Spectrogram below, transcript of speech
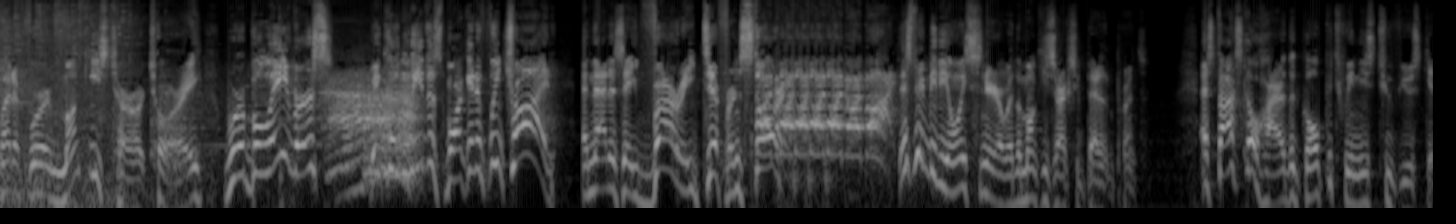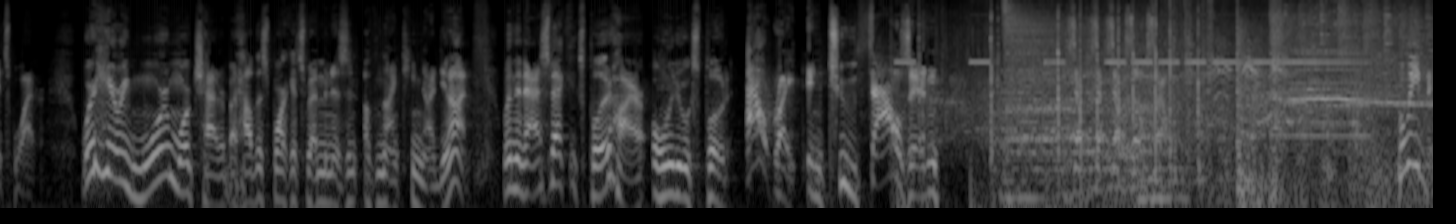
But if we're in Monkees' territory, we're believers. We couldn't leave this market if we tried. And that is a very different story. Bye, bye, bye, this may be the only scenario where the Monkees are actually better than Prince. As stocks go higher, the gulf between these two views gets wider. We're hearing more and more chatter about how this market's reminiscent of 1999, when the Nasdaq exploded higher, only to explode outright in 2000. Sell, sell, sell, sell, sell. Believe me,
